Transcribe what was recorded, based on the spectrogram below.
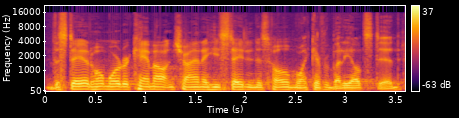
the stay at home order came out in China. He stayed in his home like everybody else did.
